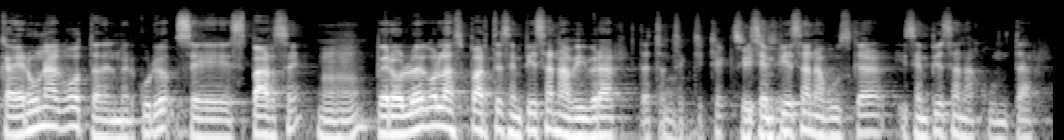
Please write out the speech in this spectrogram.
caer una gota del mercurio, se esparce, pero luego las partes empiezan a vibrar y se empiezan a buscar y se empiezan a juntar.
